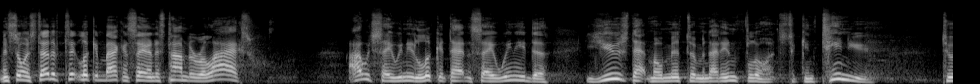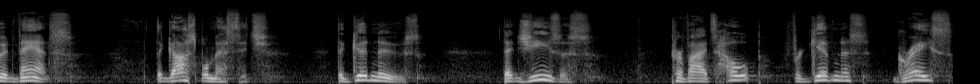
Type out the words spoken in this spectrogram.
And so instead of t- looking back and saying it's time to relax, I would say we need to look at that and say we need to use that momentum and that influence to continue to advance the gospel message, the good news that Jesus provides hope, forgiveness, grace,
